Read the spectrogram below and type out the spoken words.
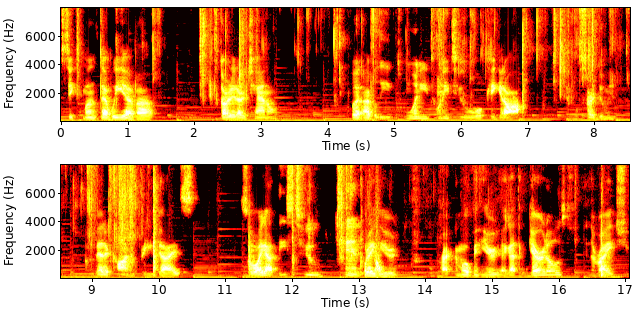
six months that we have uh, started our channel. But I believe 2022 will kick it off. And we'll start doing better content for you guys. So I got these two tins right here crack them open here. I got the Gyarados and the Raichu.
